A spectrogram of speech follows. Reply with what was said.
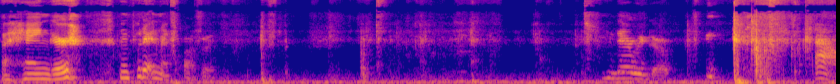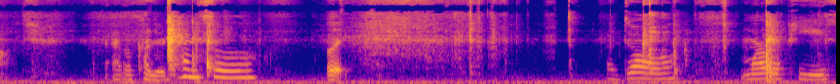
a hanger. I'm gonna put it in my closet. There we go. Ouch. I have a colored pencil. Look. A doll, marble piece,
